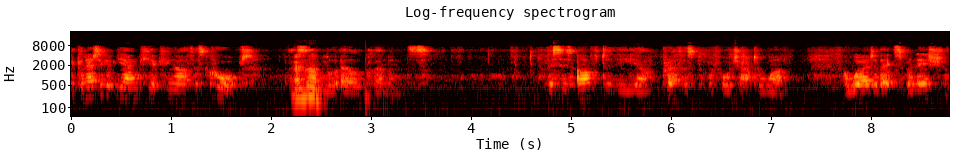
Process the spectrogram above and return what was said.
The Connecticut Yankee at King Arthur's Court by Uh-huh. Samuel L. Clemens. This is after the uh, preface but before chapter one. A word of explanation.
